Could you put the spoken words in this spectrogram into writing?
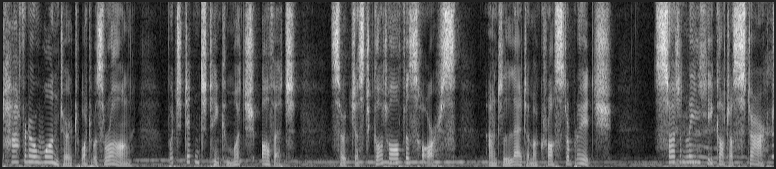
Taverner wondered what was wrong, but didn't think much of it, so just got off his horse and led him across the bridge. Suddenly he got a start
